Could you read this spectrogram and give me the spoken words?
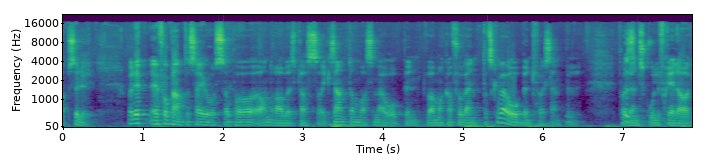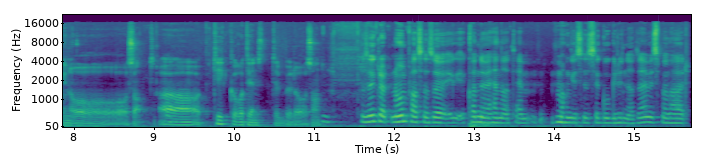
absolutt. Og det forplanter seg jo også på andre arbeidsplasser, ikke sant? om hva som er åpent, hva man kan forvente skal være åpent, f.eks. På den skolefrie dagen og, og sånt. Av butikker og tjenestetilbud og sånt. Og så er det klart, Noen plasser så kan det jo hende at det er mange syns det er god grunn til det, hvis man har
